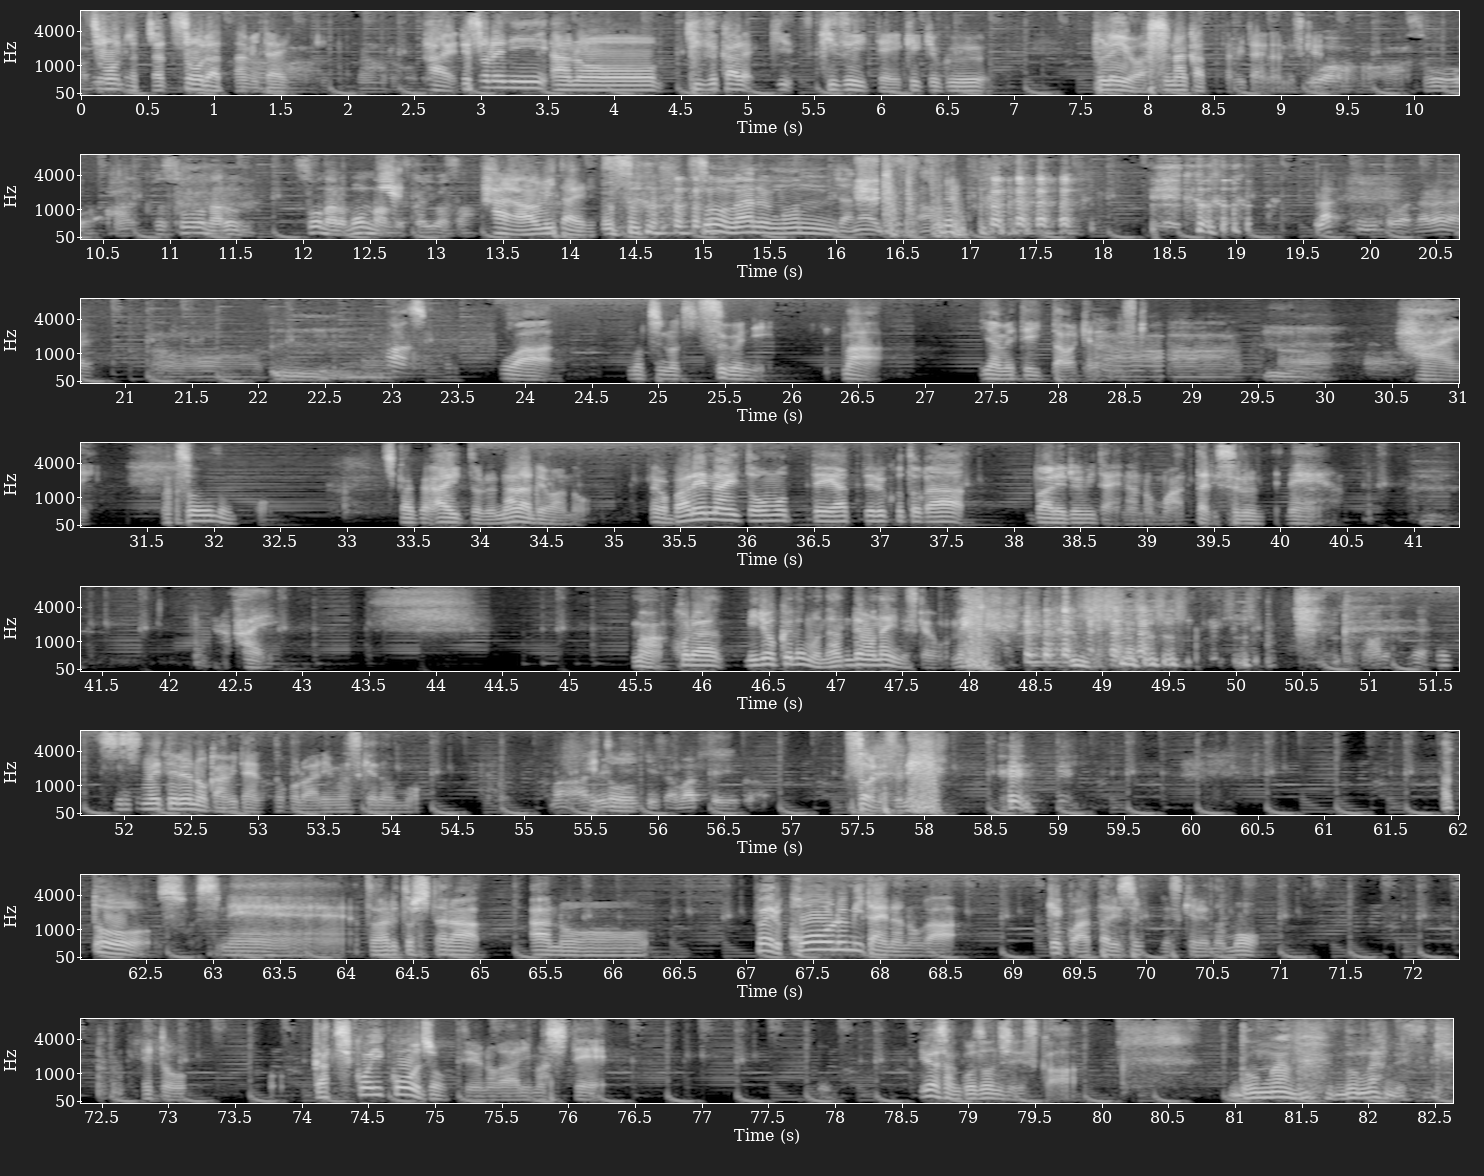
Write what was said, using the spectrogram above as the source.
そうなっちゃって、そうだったみたい。あーなるほど。はい。で、それに、あのー気づかれ、気気づいて、結局、プレイはしなかったみたいなんですけど、うわあ、そう、あ、そうなるん、そうなるもんなんですか、岩さん。はい、あ、みたいです。そ そうなるもんじゃないですか。ラッキーとはならない。あのうん。まあ、そこは、後々すぐに、まあ、辞めていったわけなんですけど。あうんはい。まあ、そういうのも、近くアイドルならではの、なんかバレないと思ってやってることがバレるみたいなのもあったりするんでね。はい。まあ、これは魅力でも何でもないんですけどもね。ーまあですね。進めてるのかみたいなところありますけども。まあ、あえっとき様っていうか。そうですね。あと、そうですね。あとあるとしたら、あのいわゆるコールみたいなのが結構あったりするんですけれども、えっと、ガチ恋工場っていうのがありまして、岩さんご存知ですか？どんなんで、どんなんですっけ？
